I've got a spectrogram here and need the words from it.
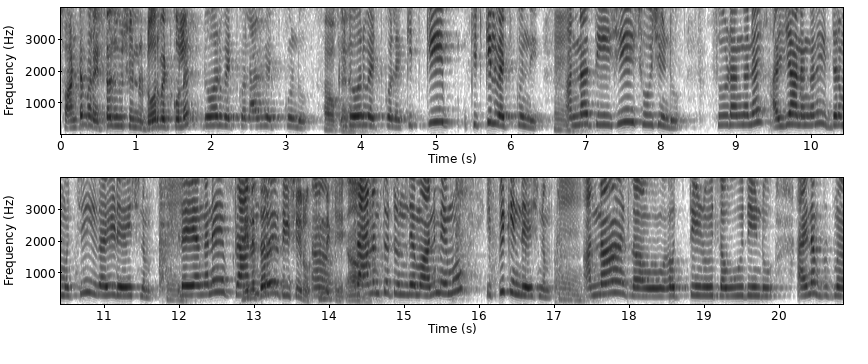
సో అంటే మరి ఎట్లా చూసిండు? డోర్ పెట్టుకోలే? డోర్ పెట్టుకోలే అది పెట్టుకుండు. డోర్ పెట్టుకోలే. కిటికీ కిటికీలు పెట్టుకుంది. అన్న తీసి చూసిండు. చూడంగానే అయ్యా అనగానే ఇద్దరం వచ్చి ఇక ఈడ వేసినాం. ఈడ వేయంగానే. ప్రాణంతో ఉందేమో అని మేము ఇప్పి కింద వేసినాం. అన్న ఇట్లా ఒత్తిండు ఇట్లా ఊదిండు. అయినా ఆ,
